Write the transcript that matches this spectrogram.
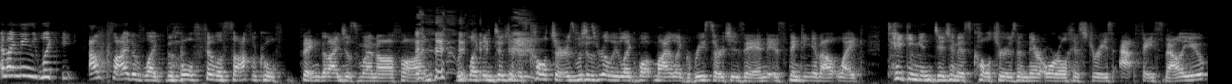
And I mean, like, outside of like the whole philosophical thing that I just went off on with like indigenous cultures, which is really like what my like research is in, is thinking about like taking indigenous cultures and their oral histories at face value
